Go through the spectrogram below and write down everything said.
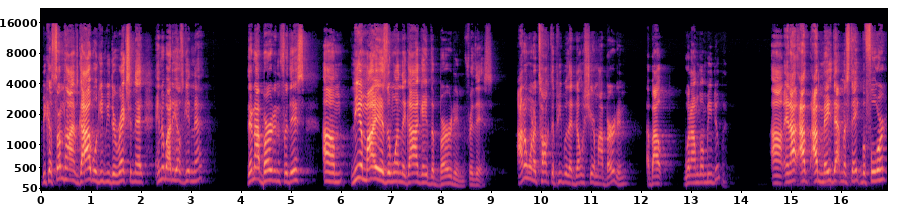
because sometimes God will give you direction that ain't nobody else getting that. They're not burdened for this. Um, Nehemiah is the one that God gave the burden for this. I don't want to talk to people that don't share my burden about what I'm going to be doing. Um, and I, I've made that mistake before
